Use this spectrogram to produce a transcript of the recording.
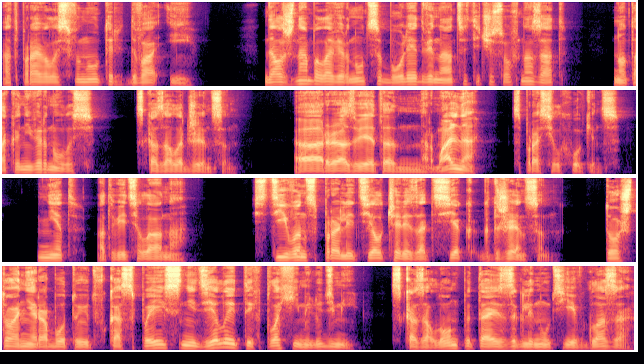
отправилась внутрь 2И. Должна была вернуться более 12 часов назад, но так и не вернулась, — сказала Дженсен. «А разве это нормально?» — спросил Хокинс. «Нет», — ответила она. Стивенс пролетел через отсек к Дженсон. «То, что они работают в Каспейс, не делает их плохими людьми», — сказал он, пытаясь заглянуть ей в глаза.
